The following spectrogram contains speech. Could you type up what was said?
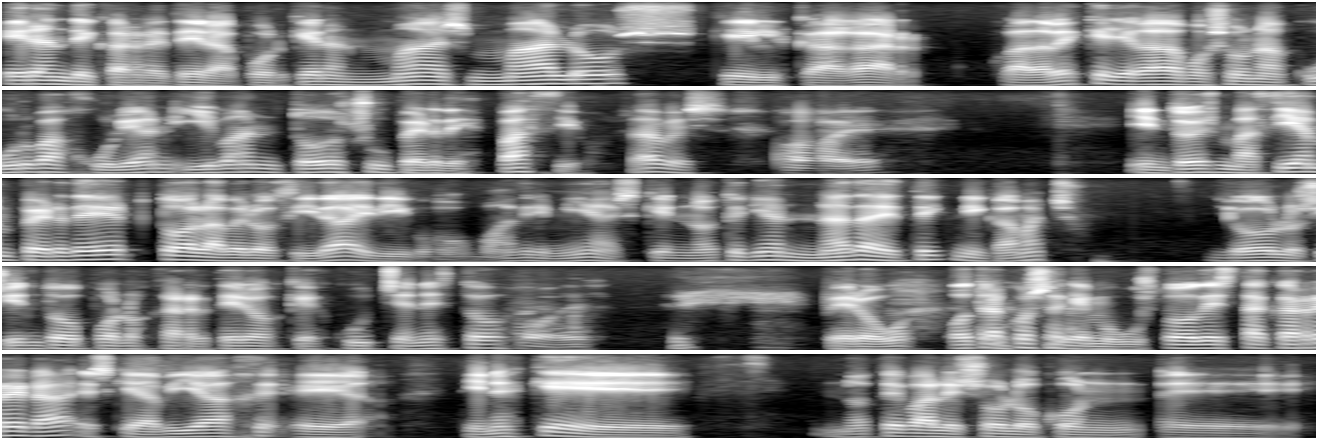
eran de carretera porque eran más malos que el cagar. Cada vez que llegábamos a una curva, Julián, iban todos súper despacio, ¿sabes? Y entonces me hacían perder toda la velocidad y digo, madre mía, es que no tenían nada de técnica, macho. Yo lo siento por los carreteros que escuchen esto. Pero otra cosa que me gustó de esta carrera es que había, eh, tienes que, no te vale solo con eh,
